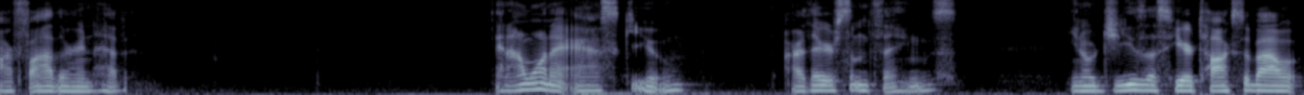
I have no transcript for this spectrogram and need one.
our Father in heaven. And I want to ask you are there some things? You know, Jesus here talks about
